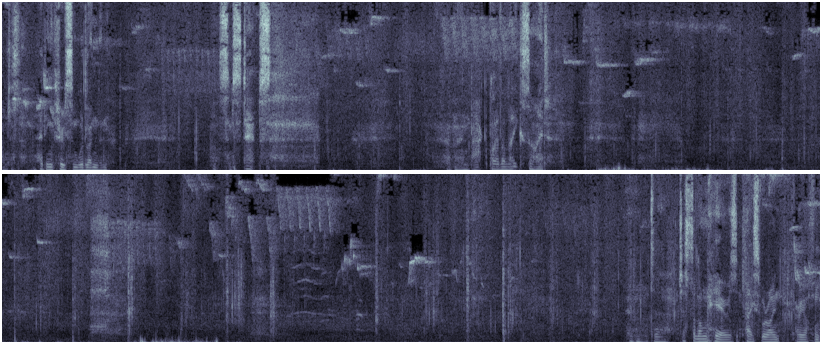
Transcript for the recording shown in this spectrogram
I'm just heading through some woodland and some steps, and then back by the lakeside. And uh, just along here is a place where I very often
